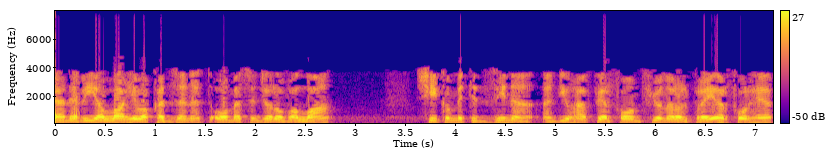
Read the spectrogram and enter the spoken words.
يا نبي الله وقد زنت O messenger of Allah. She committed zina and you have performed funeral prayer for her.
